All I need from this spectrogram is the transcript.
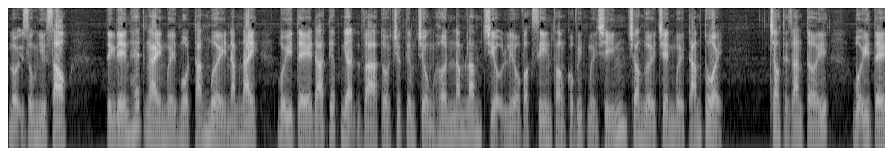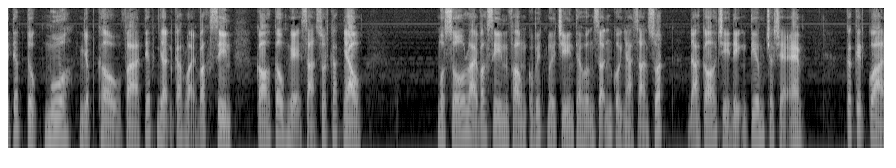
nội dung như sau. Tính đến hết ngày 11 tháng 10 năm nay, Bộ Y tế đã tiếp nhận và tổ chức tiêm chủng hơn 55 triệu liều vaccine phòng COVID-19 cho người trên 18 tuổi. Trong thời gian tới, Bộ Y tế tiếp tục mua, nhập khẩu và tiếp nhận các loại vaccine có công nghệ sản xuất khác nhau. Một số loại vaccine phòng COVID-19 theo hướng dẫn của nhà sản xuất đã có chỉ định tiêm cho trẻ em. Các kết quả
